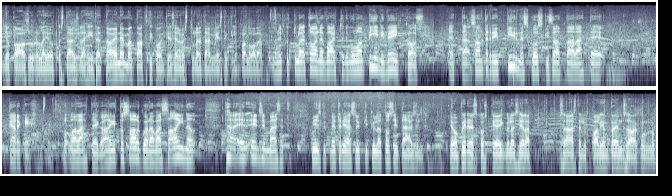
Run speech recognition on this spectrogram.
joka osuudella jouttaisi täysillä hiitä. Että on enemmän taktikointia selvästi tulee tämä miesten kilpailu olemaan. No nyt kun tulee toinen vaihto, niin mulla on pieni veikkaus, että Santeri Pirneskoski saattaa lähteä kärkeen. Va- Vai lähteekö? Ainakin tuossa alkuerävaiheessa aina ensimmäiset 50 metriä sykki kyllä tosi täysillä. Joo, Pirneskoski ei kyllä siellä säästellyt paljon pensaa, kun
